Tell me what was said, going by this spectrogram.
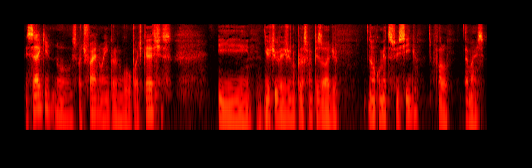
Me segue no Spotify, no Anchor, no Google Podcasts. E eu te vejo no próximo episódio. Não cometa suicídio. Falou, até mais.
